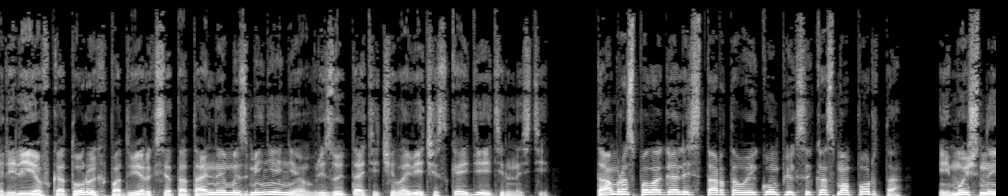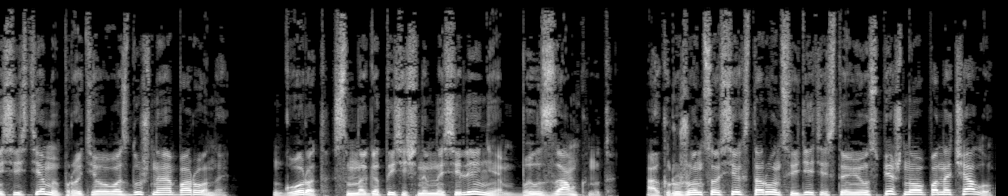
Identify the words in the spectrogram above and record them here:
рельеф которых подвергся тотальным изменениям в результате человеческой деятельности. Там располагались стартовые комплексы космопорта и мощные системы противовоздушной обороны – Город с многотысячным населением был замкнут, окружен со всех сторон свидетельствами успешного поначалу,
